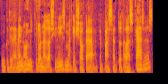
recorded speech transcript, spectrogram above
concretament, no? el micronegacionisme, que això que, que passa en totes les cases,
